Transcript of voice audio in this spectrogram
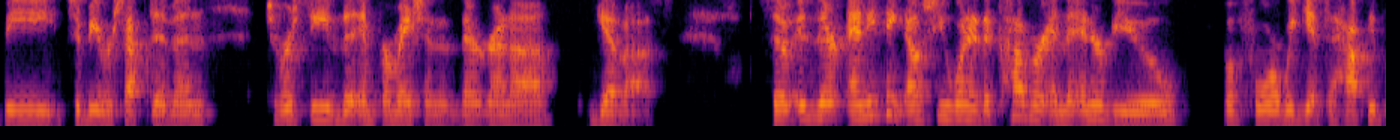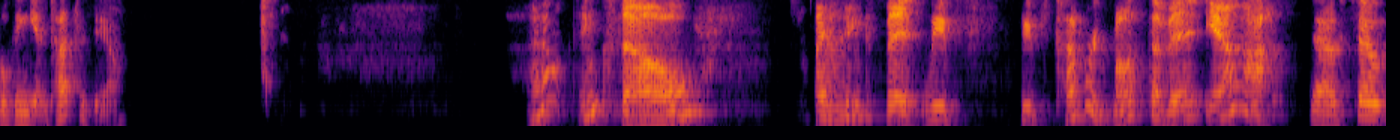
be to be receptive and to receive the information that they're going to give us. So, is there anything else you wanted to cover in the interview before we get to how people can get in touch with you? I don't think so. I think that we've we've covered most of it. Yeah. So, so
